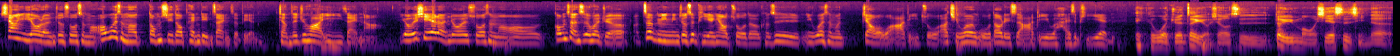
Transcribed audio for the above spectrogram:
像也有人就说什么哦，为什么东西都 pending 在你这边？讲这句话意义在哪？有一些人就会说什么哦，工程师会觉得这明明就是 PM 要做的，可是你为什么叫我阿迪做啊？请问我到底是阿迪还是 PM？哎，可我觉得这个有时候是对于某些事情的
